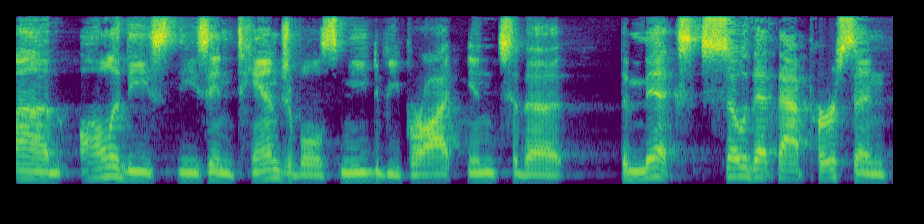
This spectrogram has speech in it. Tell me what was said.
Um, all of these these intangibles need to be brought into the the mix so that that person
